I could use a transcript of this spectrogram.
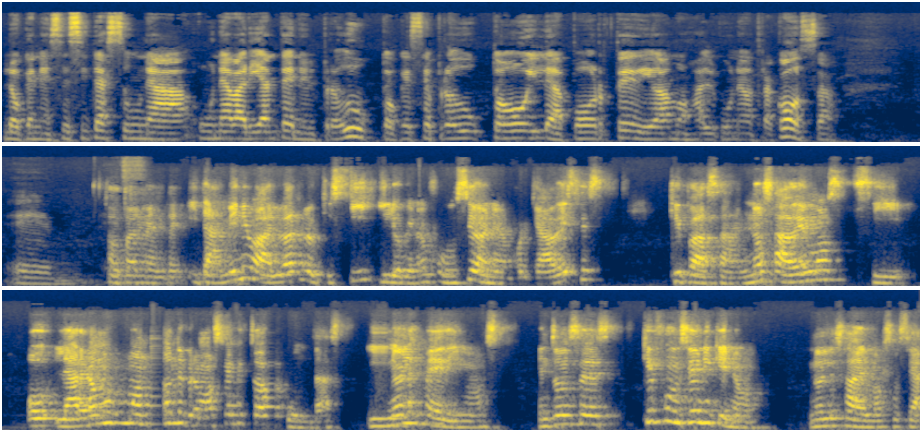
lo que necesita es una, una variante en el producto, que ese producto hoy le aporte, digamos, alguna otra cosa. Eh, Totalmente. Y también evaluar lo que sí y lo que no funciona, porque a veces, ¿qué pasa? No sabemos si o largamos un montón de promociones todas juntas y no las medimos entonces, ¿qué funciona y qué no? No lo sabemos. O sea,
